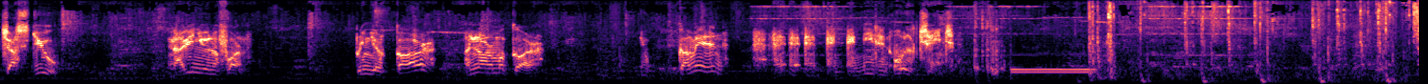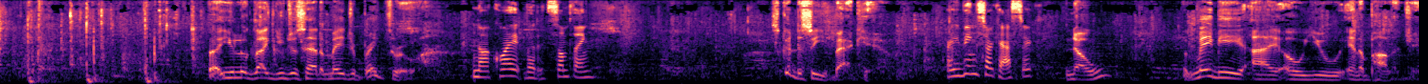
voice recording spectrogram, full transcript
Just you. Not in uniform. Bring your car, a normal car. You come in and, and, and, and need an oil change. Uh, you look like you just had a major breakthrough. Not quite, but it's something. It's good to see you back here. Are you being sarcastic? No, but maybe I owe you an apology.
